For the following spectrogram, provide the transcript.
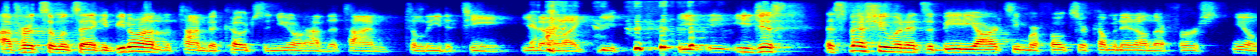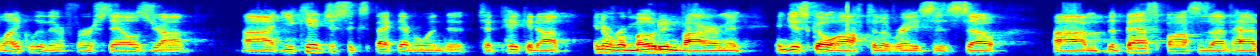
i've heard someone say like if you don't have the time to coach then you don't have the time to lead a team you know like you, you, you just especially when it's a bdr team where folks are coming in on their first you know likely their first sales job uh, you can't just expect everyone to, to pick it up in a remote environment and just go off to the races. So um, the best bosses i've had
